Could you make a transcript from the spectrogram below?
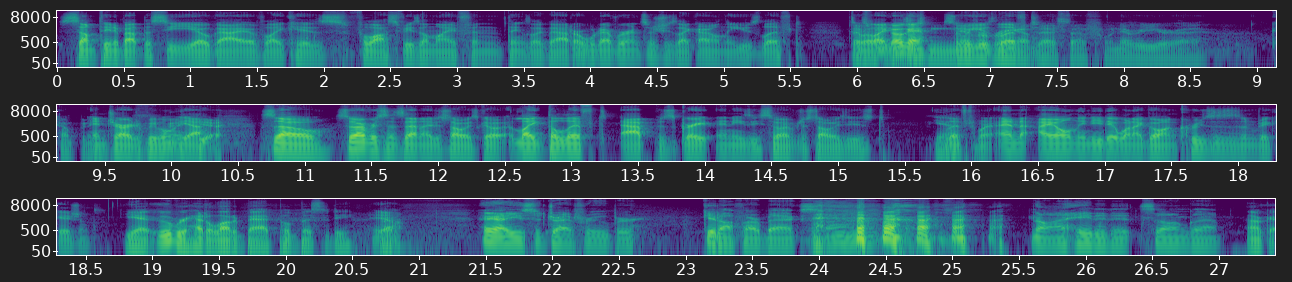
something about the CEO guy of like his philosophies on life and things like that or whatever. And so she's like, I only use Lyft. So That's we're like, okay, just so we never use bring up Lyft that stuff whenever you're a company. in charge of people. Yeah. Yeah. So so ever since then, I just always go like the Lyft app is great and easy. So I've just always used Yeah. Lyft when, and I only need it when I go on cruises and vacations. Yeah, Uber had a lot of bad publicity. Yeah. Hey, I used to drive for Uber. Get off our backs. no, I hated it, so I'm glad. Okay.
